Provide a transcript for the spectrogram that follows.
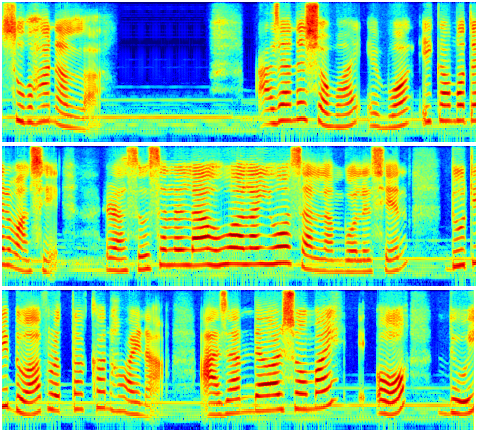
সুবহান আল্লাহ আজানের সময় এবং ইকামতের মাঝে রাসুল সাল্লাহু আলাইসাল্লাম বলেছেন, দুটি দোয়া প্রত্যাখ্যান হয় না। আজান দেওয়ার সময় ও দুই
